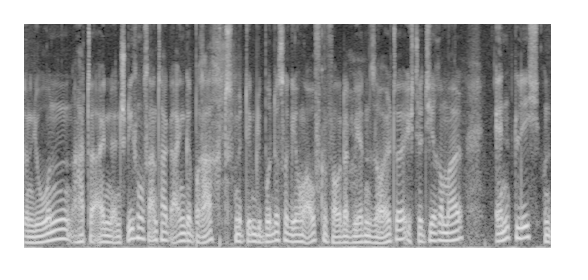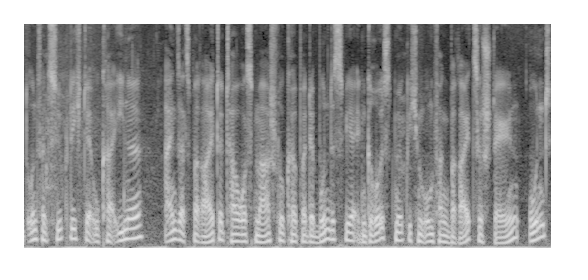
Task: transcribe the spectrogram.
Union hatte einen Entschließungsantrag eingebracht, mit dem die Bundesregierung aufgefordert werden sollte, ich zitiere mal, endlich und unverzüglich der Ukraine einsatzbereite Taurus Marschflugkörper der Bundeswehr in größtmöglichem Umfang bereitzustellen und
